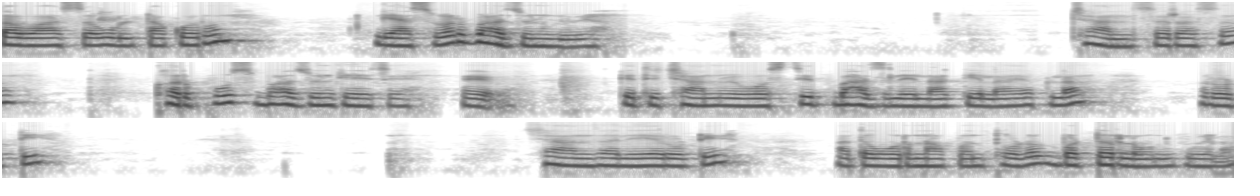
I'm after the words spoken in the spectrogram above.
तवा असा उलटा करून गॅसवर भाजून घेऊया. छानसर असं खरपूस भाजून घ्यायचे. हे किती छान व्यवस्थित भाजलेला केला आहे आपला रोटी. छान झाली आहे रोटी. आता वरून आपण थोडं बटर लावून घेऊया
